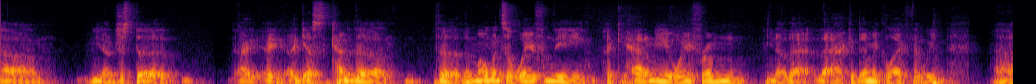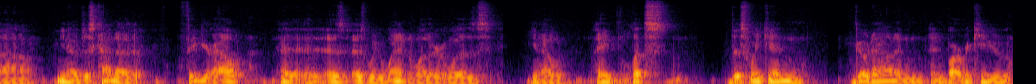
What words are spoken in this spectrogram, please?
um, you know just the I, I, I, guess kind of the, the the moments away from the academy, away from you know the the academic life that we uh, you know just kind of figure out uh, as as we went, whether it was you know hey let's this weekend go down and, and barbecue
